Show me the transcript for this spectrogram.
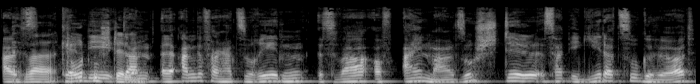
als Es war Candy dann äh, angefangen hat zu reden, es war auf einmal so still, es hat ihr jeder zugehört.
